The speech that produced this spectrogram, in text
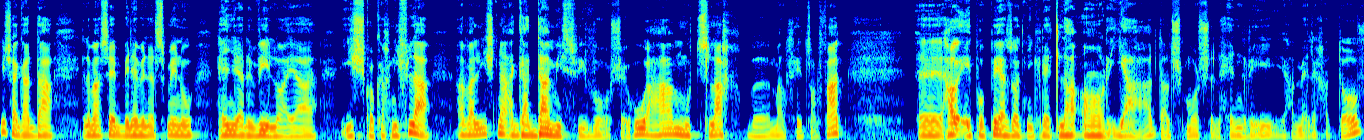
יש אגדה, למעשה ביני ובין עצמנו, הנרי הרביעי לא היה איש כל כך נפלא, אבל ישנה אגדה מסביבו, שהוא המוצלח במלכי צרפת. אה, האפופיה הזאת נקראת לה אנריאד, על שמו של הנרי המלך הטוב,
